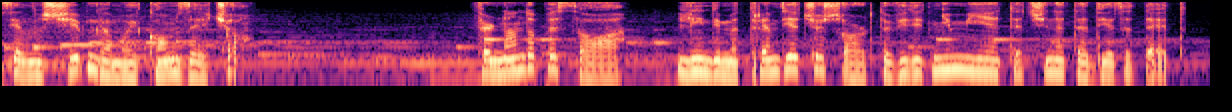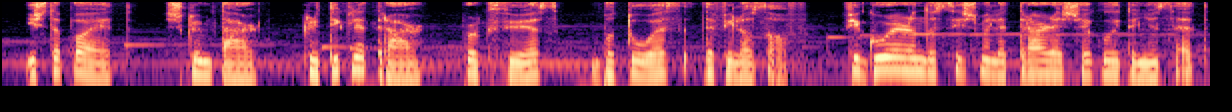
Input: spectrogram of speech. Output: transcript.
sjellë në shqip nga Moikom Zeqo. Fernando Pessoa, lindi më 13 qershor të vitit 1888, ishte poet, shkrimtar, kritik letrar, përkthyes, botues dhe filozof. Figurë e rëndësishme letrare e shekullit të 20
